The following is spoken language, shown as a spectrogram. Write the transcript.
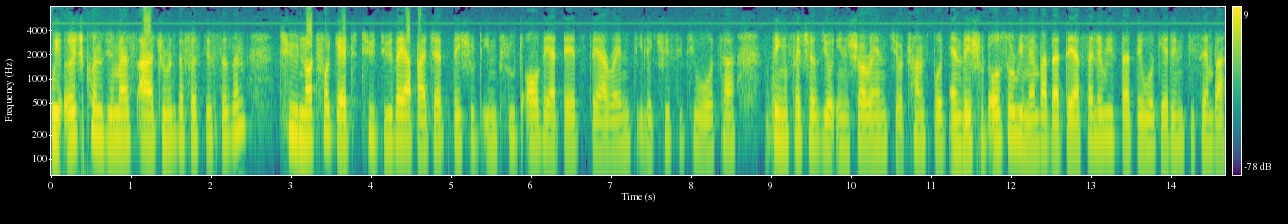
We urge consumers uh, during the festive season to not forget to do their budget. They should include all their debts, their rent, electricity, water, things such as your insurance, your transport, and they should also remember that their salaries that they will get in December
